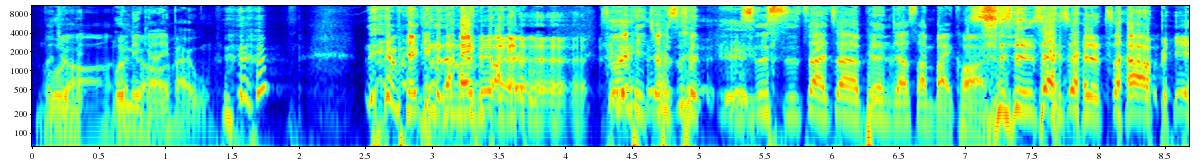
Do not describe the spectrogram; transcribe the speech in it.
那就好，我也没给他一百五，你也没给他一百五，所以你就是实实在在的骗人家三百块，实实在在的诈骗。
